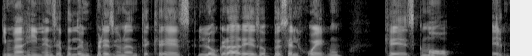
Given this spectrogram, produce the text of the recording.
imagínense pues lo impresionante que es lograr eso, pues el juego, que es como el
